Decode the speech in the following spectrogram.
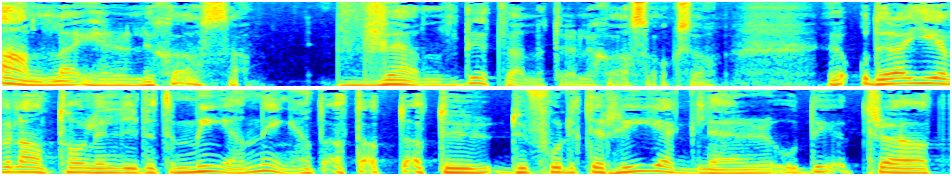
Alla är religiösa. Väldigt, väldigt religiösa också. Eh, och det där ger väl antagligen livet en mening. Att, att, att, att du, du får lite regler. Och det tror jag att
